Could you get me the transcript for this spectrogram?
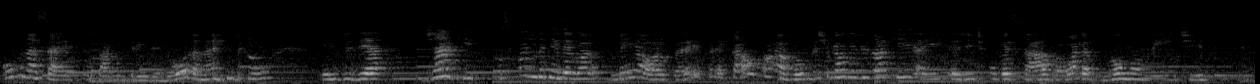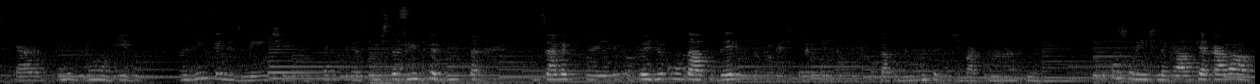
como nessa época eu estava empreendedora, né? Então ele dizia, Jaque, você pode me atender agora meia hora? Peraí, peraí, calma, vamos, deixa eu me organizar aqui. Aí a gente conversava, olha, normalmente esse cara, ele virou um amigo, mas infelizmente, eu espero que ele assista essa entrevista e saiba que foi ele. Eu perdi o contato dele, porque eu troquei de telefone, eu perdi o contato de muita gente bacana, assim, muito consulente legal, que acaba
